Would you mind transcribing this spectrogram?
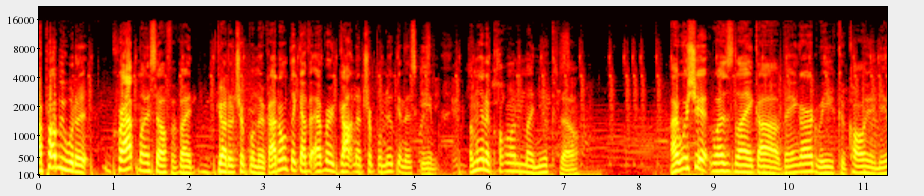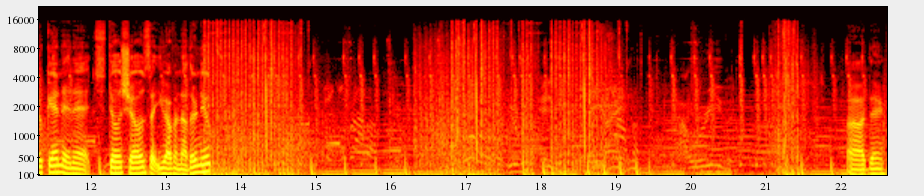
I probably would have crapped myself if I got a triple nuke. I don't think I've ever gotten a triple nuke in this game. I'm gonna call on my nuke though. I wish it was like uh, Vanguard where you could call your nuke in and it still shows that you have another nuke. Even. Uh, dang.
